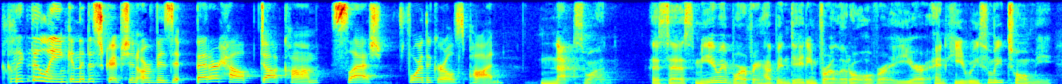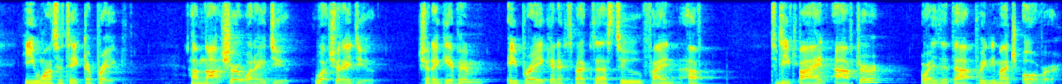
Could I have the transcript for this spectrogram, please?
Click the link in the description or visit betterhelp.com slash for the girls pod. Next one. It says, Me and my boyfriend have been dating for a little over a year, and he recently told me he wants to take a break. I'm not sure what I do. What should I do? Should I give him a break and expect us to find af- to be fine after, or is it that pretty much over?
